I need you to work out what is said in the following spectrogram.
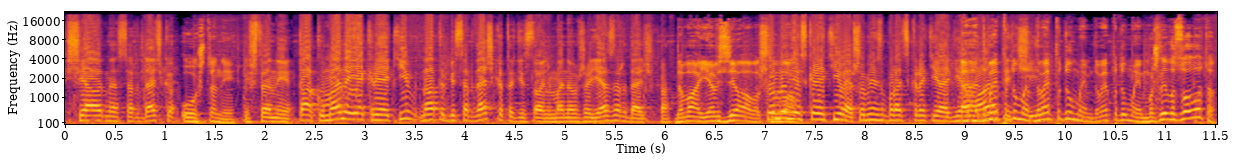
Ще одне сердечко. О, штани. І штани. Так, у мене є креатив. На тобі сердечко тоді Сонь, у мене вже є сердечко. Давай, я взяв. Що мені з креатива? Що мені збирати з креатива? Е, Діаманти? давай подумаємо, чи... давай подумаємо, давай подумаємо. Можливо, золото?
